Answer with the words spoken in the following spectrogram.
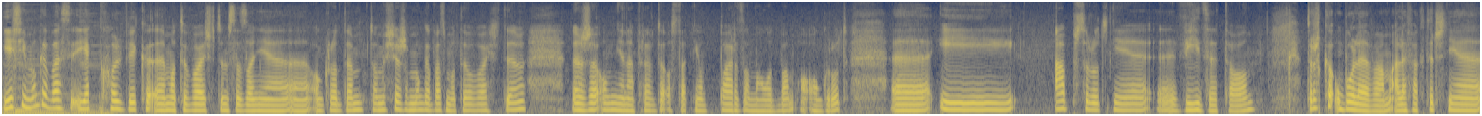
Jeśli mogę Was jakkolwiek e, motywować w tym sezonie e, ogrodem, to myślę, że mogę Was motywować tym, że u mnie naprawdę ostatnio bardzo mało dbam o ogród e, i absolutnie widzę to. Troszkę ubolewam, ale faktycznie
